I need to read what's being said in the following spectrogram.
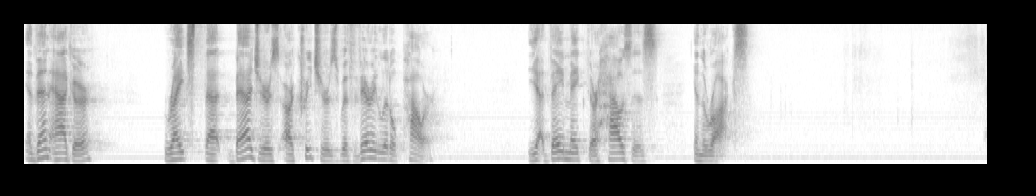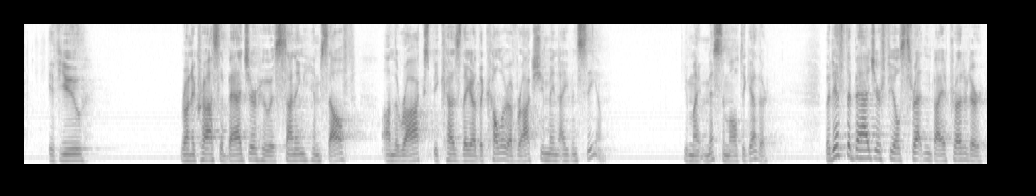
And then Agur writes that badgers are creatures with very little power, yet they make their houses in the rocks. If you run across a badger who is sunning himself on the rocks because they are the color of rocks, you may not even see him. You might miss him altogether. But if the badger feels threatened by a predator,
